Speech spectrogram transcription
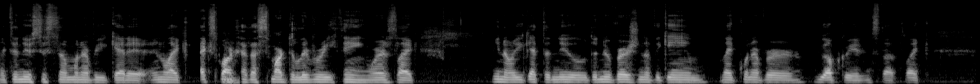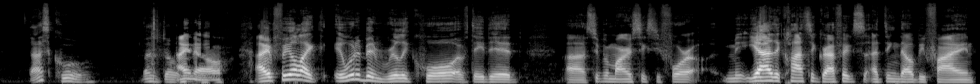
like the new system whenever you get it, and like Xbox Mhm. has that smart delivery thing, where it's like, you know, you get the new the new version of the game like whenever you upgrade and stuff. Like, that's cool. That's dope. I know. I feel like it would have been really cool if they did uh, Super Mario 64. Yeah, the classic graphics, I think that would be fine.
